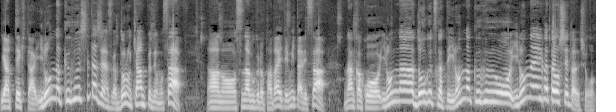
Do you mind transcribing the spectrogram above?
やってきた、いろんな工夫してたじゃないですか。どのキャンプでもさ、あの、砂袋叩いてみたりさ、なんかこう、いろんな道具使っていろんな工夫を、いろんなやり方をしてたでしょ？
